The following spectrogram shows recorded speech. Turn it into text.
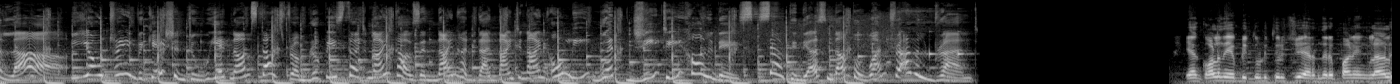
Voila! Your dream vacation to Vietnam starts from rupees 39,999 only with GT Holidays, South India's number one travel brand. என் குழந்தை எப்படி துடி துடிச்சு இறந்துருப்பான்னு எங்களால்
